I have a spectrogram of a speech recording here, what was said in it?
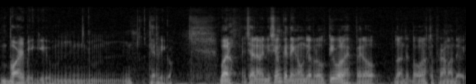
Barbecue. Mm, qué rico. Bueno, echa la bendición, que tengan un día productivo. Los espero durante todos nuestros programas de hoy.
